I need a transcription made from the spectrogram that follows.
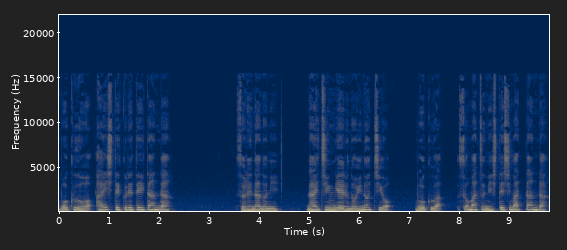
僕を愛してくれていたんだ。それなのにナイチンゲールの命を僕は粗末にしてしまったんだ。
